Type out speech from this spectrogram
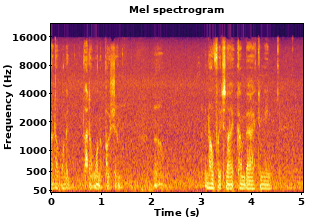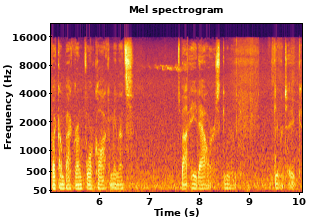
I don't want to. I don't want to push him. Um, and hopefully tonight, come back. I mean, if I come back around four o'clock, I mean that's it's about eight hours, give or, give or take.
